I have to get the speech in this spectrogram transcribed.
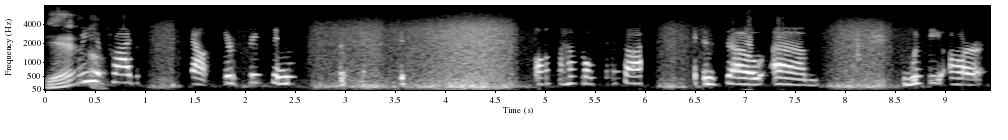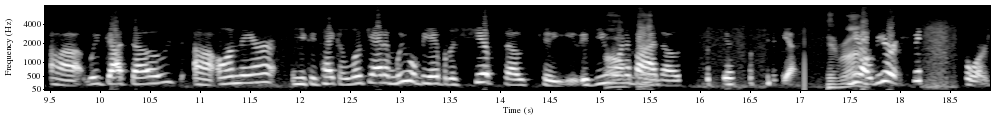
Yeah. We have tried to find out everything on the Hummel website, and so um, we are. Uh, we've got those uh, on there. You can take a look at them. We will be able to ship those to you if you want to buy those. we'll ship them to you. and You know, you're expensive, of course.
